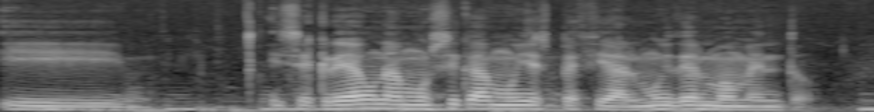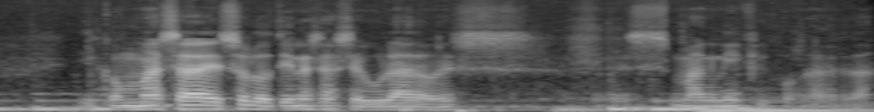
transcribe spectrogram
y, se crea una música muy especial, muy del momento. Y con Masa eso lo tienes asegurado, es, es magnífico, la verdad.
